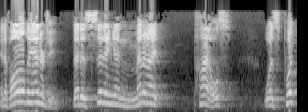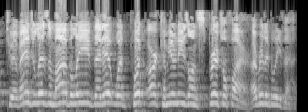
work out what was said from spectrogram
and if all the energy that is sitting in Mennonite piles was put to evangelism, I believe that it would put our communities on spiritual fire. I really believe that.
